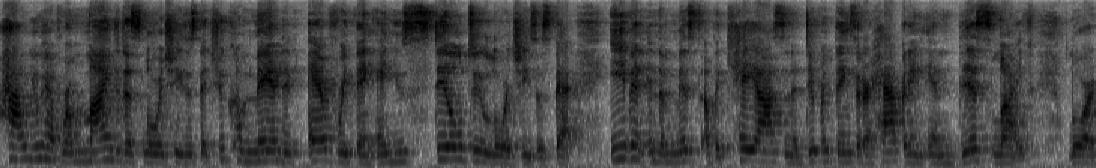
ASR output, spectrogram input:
how you have reminded us, Lord Jesus, that you commanded everything and you still do, Lord Jesus, that even in the midst of the chaos and the different things that are happening in this life, Lord,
